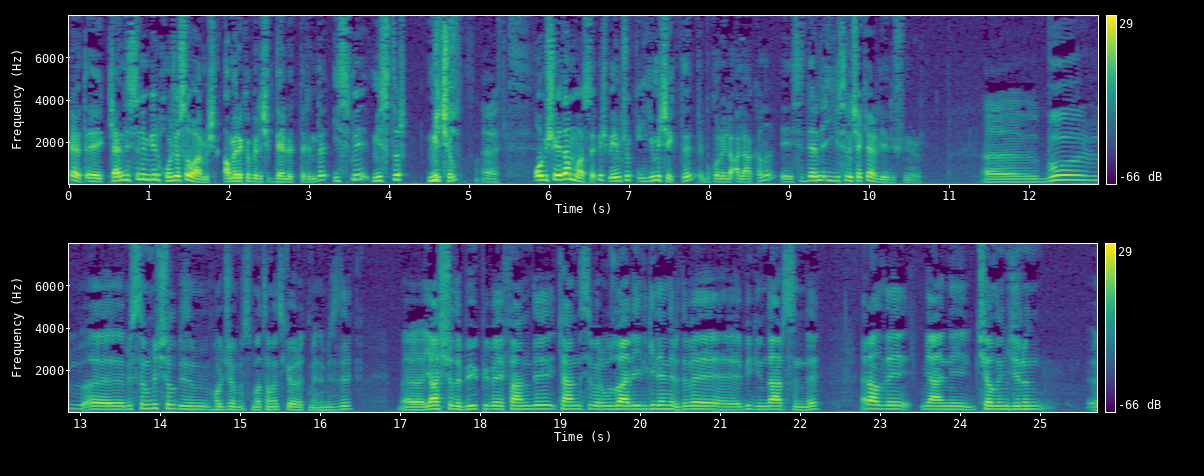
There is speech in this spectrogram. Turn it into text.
Evet, e, kendisinin bir hocası varmış Amerika Birleşik Devletleri'nde. İsmi Mr. Mitchell. Evet. O bir şeyden bahsetmiş. Benim çok ilgimi çekti e, bu konuyla alakalı. E, sizlerin de ilgisini çeker diye düşünüyorum. Ee, bu e, Mr. Mitchell bizim hocamız, matematik öğretmenimizdi. Ee, yaşlı da büyük bir beyefendi. Kendisi böyle uzayla ilgilenirdi ve e, bir gün dersinde herhalde yani Challenger'ın e,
